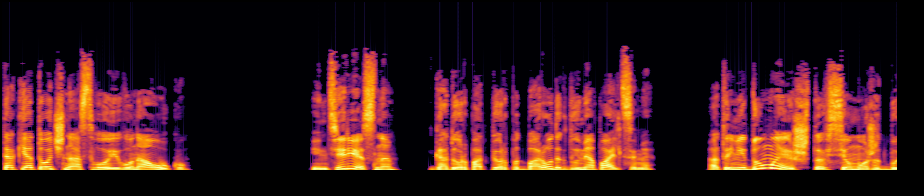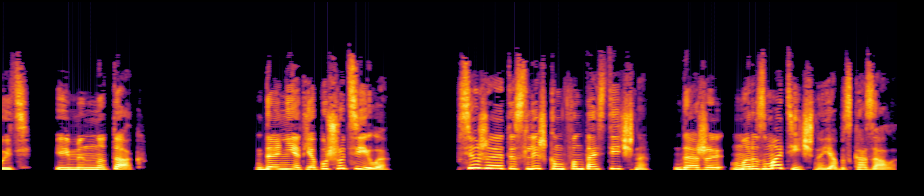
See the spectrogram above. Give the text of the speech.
Так я точно освою его науку. Интересно. Гадор подпер подбородок двумя пальцами. А ты не думаешь, что все может быть именно так? Да нет, я пошутила. Все же это слишком фантастично, даже маразматично, я бы сказала.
